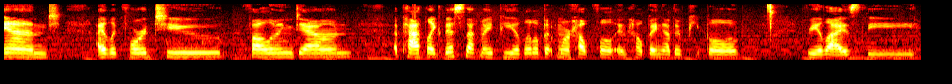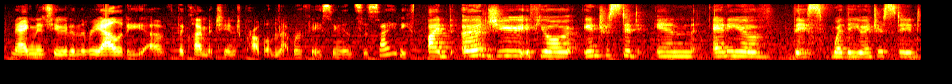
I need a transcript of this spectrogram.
and I look forward to following down a path like this that might be a little bit more helpful in helping other people realize the magnitude and the reality of the climate change problem that we're facing in society. I'd urge you, if you're interested in any of this, whether you're interested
